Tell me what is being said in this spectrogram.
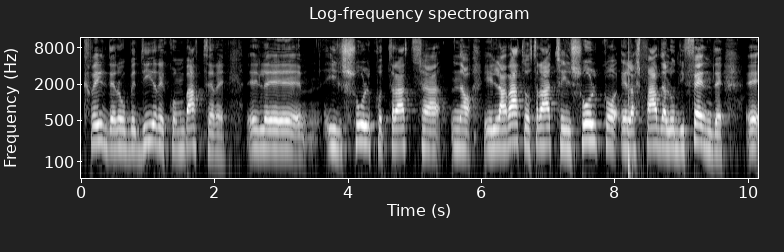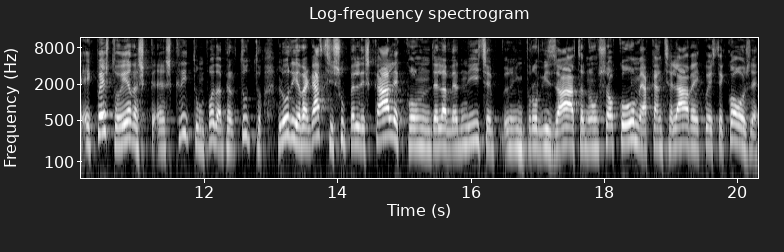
credere, obbedire, combattere, le, il solco traccia, no, l'arato traccia il solco e la spada lo difende eh, e questo era eh, scritto un po' dappertutto. Loro i ragazzi su per le scale con della vernice improvvisata, non so come, a cancellare queste cose,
